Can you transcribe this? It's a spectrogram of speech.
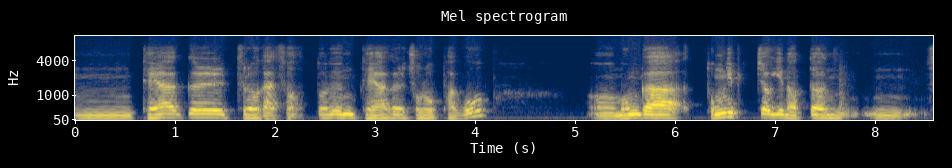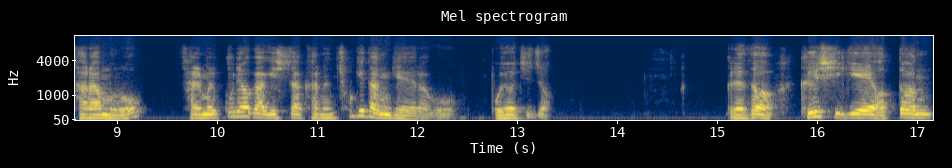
음, 대학을 들어가서 또는 대학을 졸업하고 어, 뭔가 독립적인 어떤 음, 사람으로 삶을 꾸려가기 시작하는 초기 단계라고 보여지죠. 그래서 그 시기에 어떤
